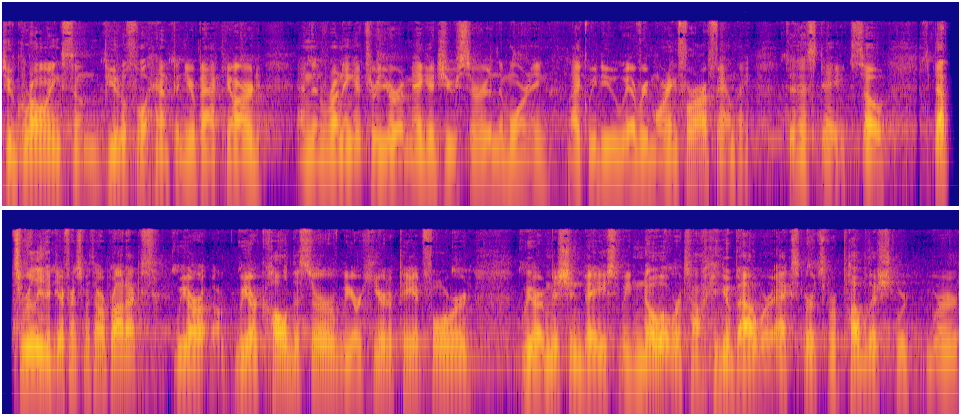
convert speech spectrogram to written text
to growing some beautiful hemp in your backyard and then running it through your omega juicer in the morning, like we do every morning for our family to this date. So that's really the difference with our products. We are, we are called to serve, we are here to pay it forward. We are mission based. We know what we're talking about. We're experts. We're published. We're, we're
